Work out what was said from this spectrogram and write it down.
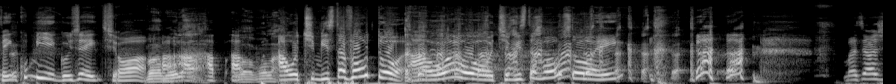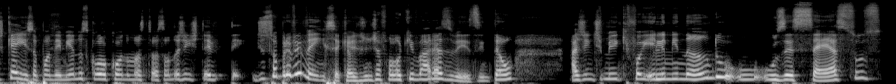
Vem comigo, gente, ó. Vamos a, lá. A, a, vamos lá. A otimista voltou. Aô, aô, a otimista voltou, hein? Mas eu acho que é isso. A pandemia nos colocou numa situação da gente teve de sobrevivência, que a gente já falou aqui várias vezes. Então, a gente meio que foi eliminando o, os excessos.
